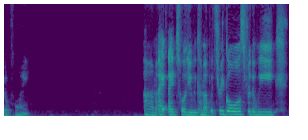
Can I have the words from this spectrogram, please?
Good point. Um, I, I told you we come up with three goals for the week.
